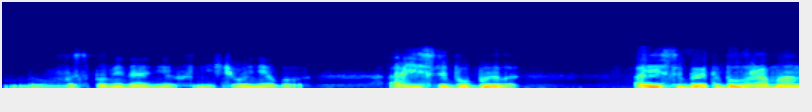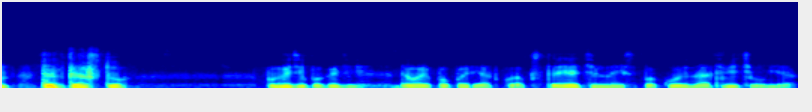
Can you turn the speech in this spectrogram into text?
в воспоминаниях ничего не было. А если бы было? А если бы это был роман, тогда что... «Погоди, погоди, давай по порядку», — обстоятельно и спокойно ответил я.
